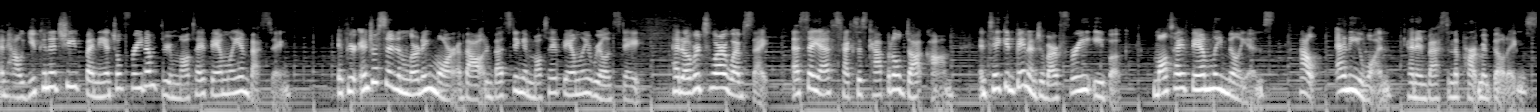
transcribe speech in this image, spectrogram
and how you can achieve financial freedom through multifamily investing. If you're interested in learning more about investing in multifamily real estate, head over to our website, sastexascapital.com, and take advantage of our free ebook, Multifamily Millions How Anyone Can Invest in Apartment Buildings.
